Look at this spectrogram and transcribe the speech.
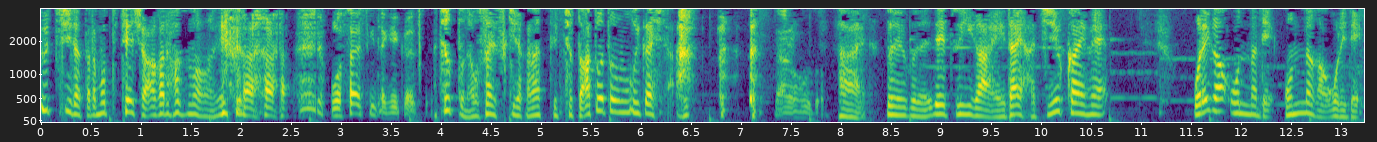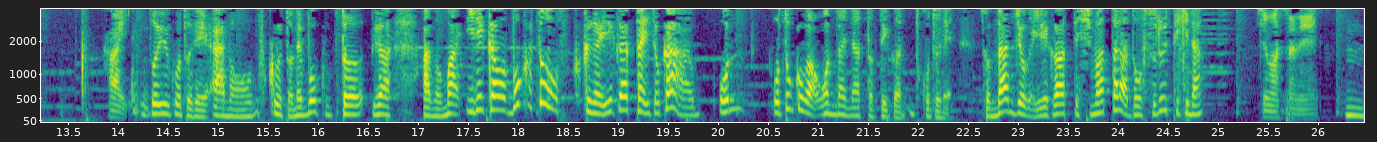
ウッチーだったらもっとテンション上がるはずなのに。抑えすぎた結果ですね。ちょっとね、抑え好きだかなって、ちょっと後々思い返した。なるほど。はい。ということで、で、次が、えー第80回目。俺が女で、女が俺で。はい。ということで、あの、福とね、僕とが、あの、まあ、入れ替わ、僕と福が入れ替わったりとか、おん男が女になったっていうかことで、その男女が入れ替わってしまったらどうする的な？しましたね。うんうんう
